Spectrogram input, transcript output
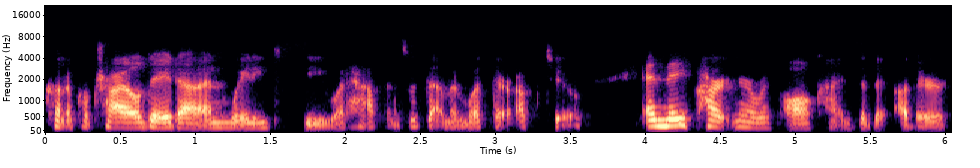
clinical trial data and waiting to see what happens with them and what they're up to. And they partner with all kinds of other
